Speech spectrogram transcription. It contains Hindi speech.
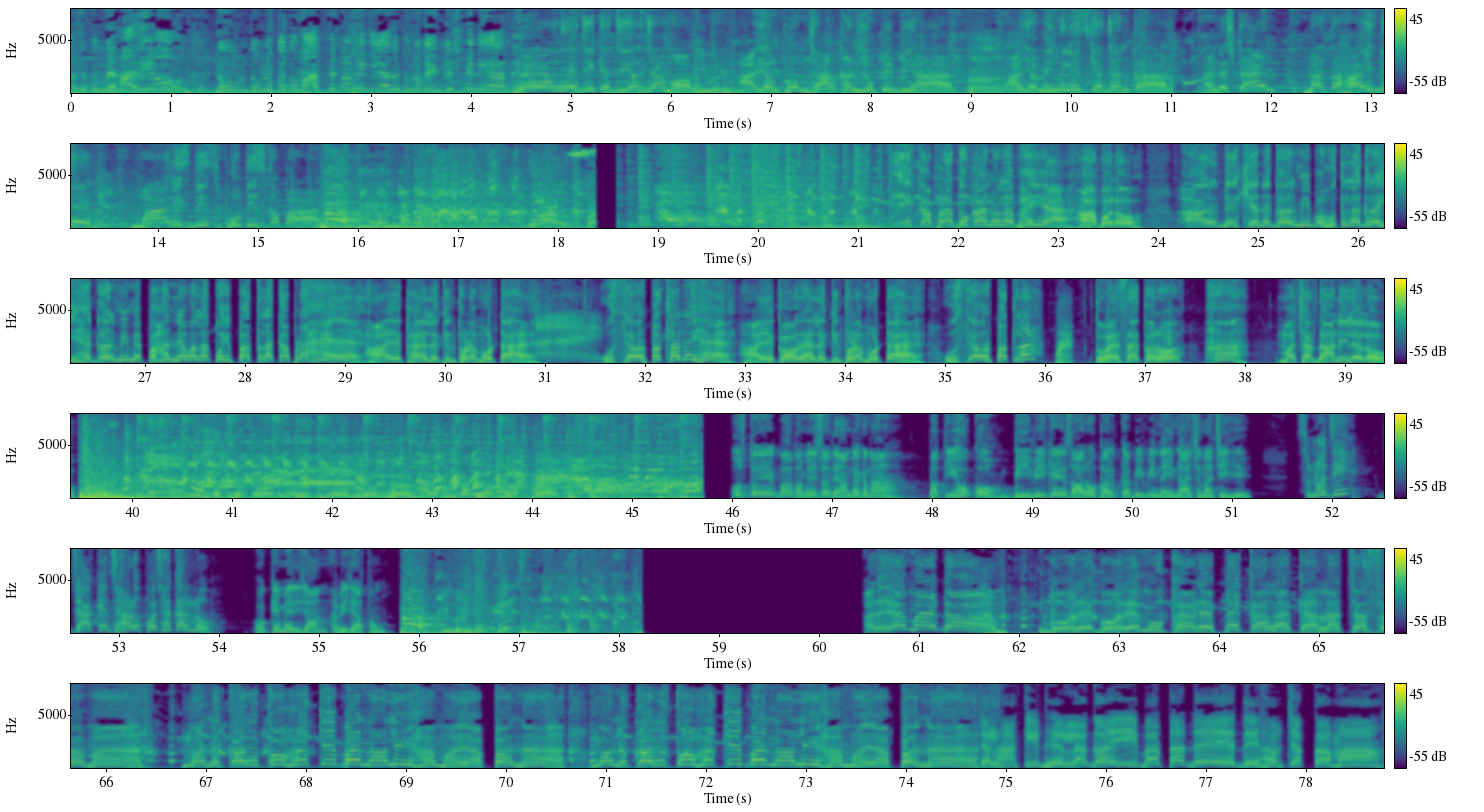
अच्छा तुम बिहारी हो? तुम तुम लोग को तो बात करना भी नहीं आता तुम लोग को इंग्लिश भी नहीं आती। रे अंग्रेज़ी के जियल जामल I am from Jharkhand UP Bihar I am English के जानकार. अंडरस्टैंड ना तो हाई देख मारिस दिस फूट इस कपार. एक कपड़ा दुकान वाला भैया। हाँ बोलो। अरे देखिए ना गर्मी बहुत लग रही है। गर्मी में पहनने वाला कोई पतला कपड़ा है? हाँ एक है लेकिन थोड़ा मोटा है। उससे और पतला नहीं है? हाँ एक और है लेकिन थोड़ा मोटा है। उससे और पतला? तो ऐसा करो हाँ मच्छरदानी ले लो। दोस्तों एक बात हमेशा ध्यान रखना। पतियों को बीवी के इशारों पर कभी भी नहीं नाचना चाहिए। सुनो जी जाके झाड़ू पोछा कर लो। ओके मेरी जान अभी जाता हूँ। अरे मैडम गोरे गोरे मुखड़े पे काला काला चश्मा। मन कर तो के बना ली हम अपना। मन कर तो के बना ली हम अपना। चल हाँ की ढेर लगई बता दे दे हम चक्का माँ।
